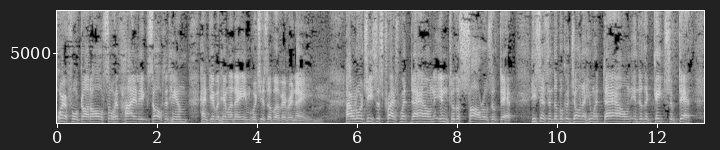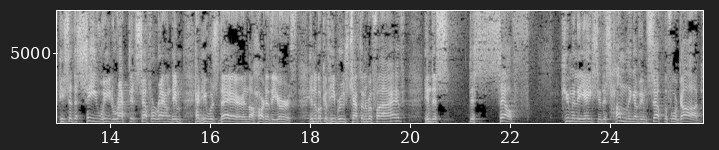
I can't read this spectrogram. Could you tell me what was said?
Wherefore God also hath highly exalted him and given him a name which is above every name. Our Lord Jesus Christ went down into the sorrows of death. He says in the book of Jonah, he went down into the gates of death. He said the seaweed wrapped itself around him and he was there in the heart of the earth. In the book of Hebrews chapter number five, in this, this self humiliation, this humbling of himself before God.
